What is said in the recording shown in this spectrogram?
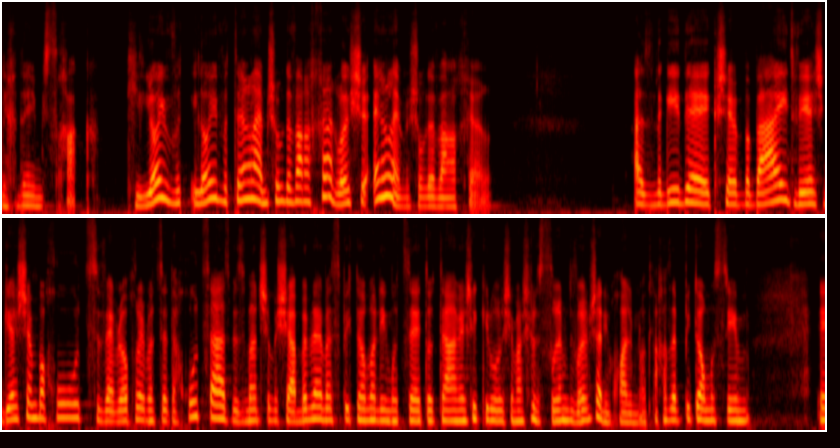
לכדי משחק. כי לא, יו... לא יוותר להם שום דבר אחר, לא יישאר להם שום דבר אחר. אז נגיד אה, כשהם בבית ויש גשם בחוץ, והם לא יכולים לצאת החוצה, אז בזמן שמשעמם להם, אז פתאום אני מוצאת אותם, יש לי כאילו רשימה של 20 דברים שאני יכולה למנות לך, אז הם פתאום עושים אה,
